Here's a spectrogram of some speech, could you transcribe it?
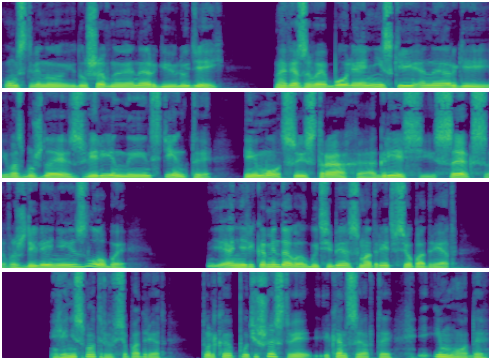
умственную и душевную энергию людей, навязывая более низкие энергии и возбуждая звериные инстинкты — эмоции страха, агрессии, секса, вожделения и злобы. Я не рекомендовал бы тебе смотреть все подряд. Я не смотрю все подряд. Только путешествия и концерты, и, и моды».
